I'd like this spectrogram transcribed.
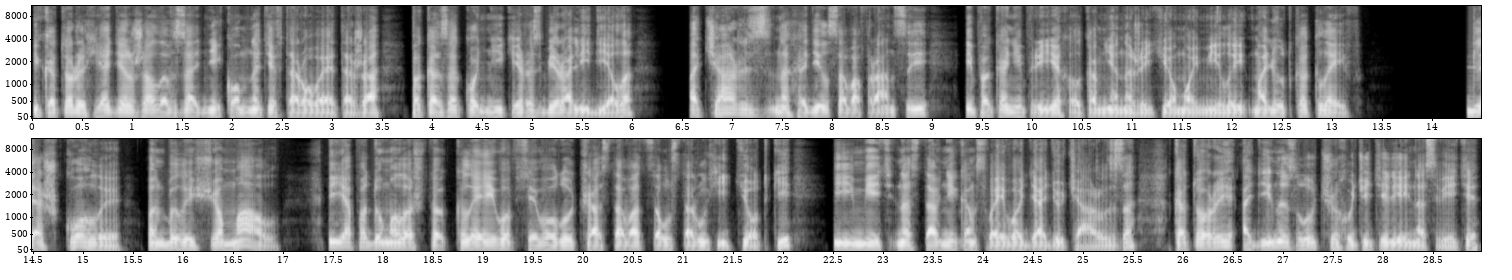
и которых я держала в задней комнате второго этажа, пока законники разбирали дело, а Чарльз находился во Франции и пока не приехал ко мне на житье мой милый малютка Клейв. Для школы он был еще мал, и я подумала, что Клейву всего лучше оставаться у старухи-тетки и иметь наставником своего дядю Чарльза, который один из лучших учителей на свете.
